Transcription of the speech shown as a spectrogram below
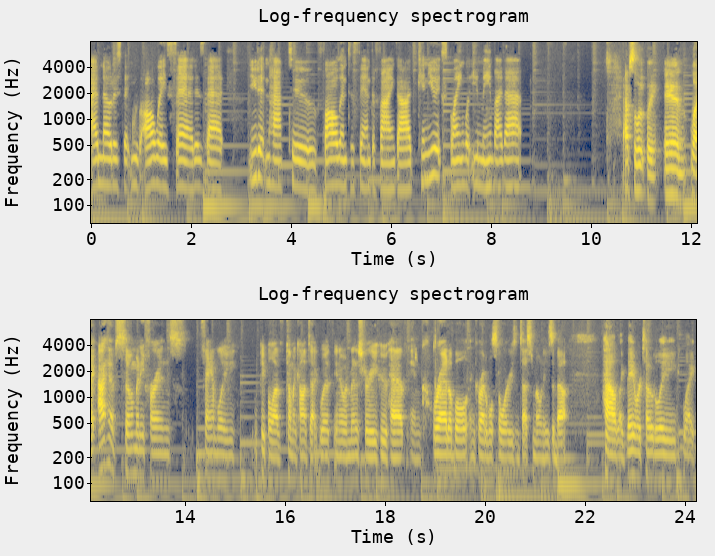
I noticed that you've always said is that you didn't have to fall into sin to find God. Can you explain what you mean by that? Absolutely. And like I have so many friends, family, people I've come in contact with, you know, in ministry who have incredible, incredible stories and testimonies about how like they were totally like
